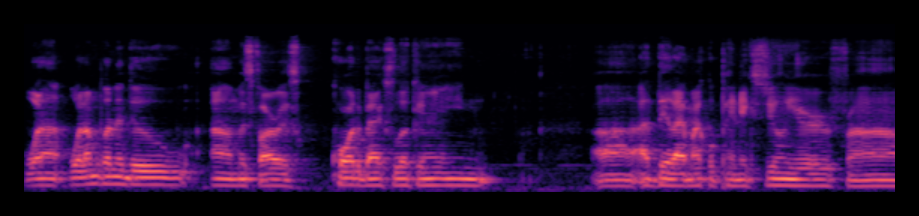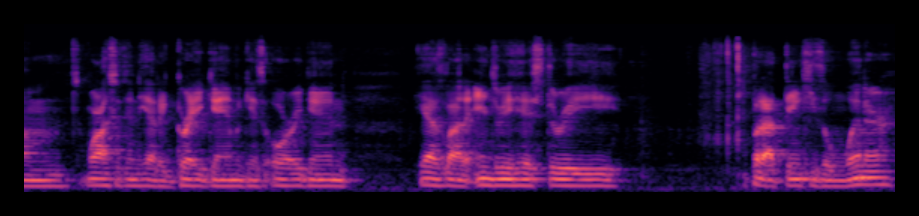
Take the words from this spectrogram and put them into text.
What, I, what I'm going to do um, as far as quarterbacks looking, uh, I did like Michael Penix Jr. from Washington. He had a great game against Oregon. He has a lot of injury history, but I think he's a winner.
